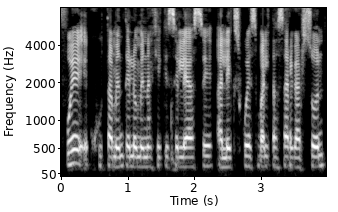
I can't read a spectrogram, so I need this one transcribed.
fue justamente el homenaje que se le hace al ex juez Baltasar Garzón,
